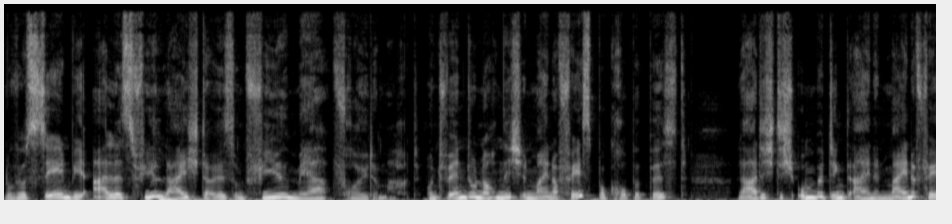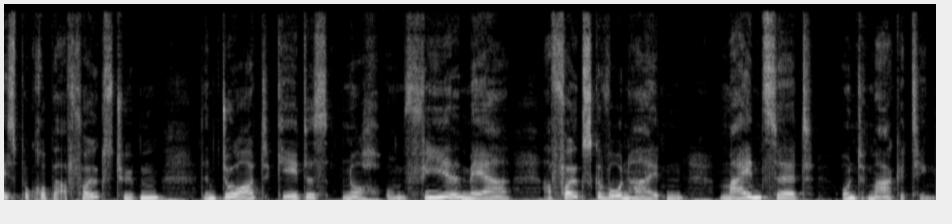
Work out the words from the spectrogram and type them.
Du wirst sehen, wie alles viel leichter ist und viel mehr Freude macht. Und wenn du noch nicht in meiner Facebook-Gruppe bist, lade ich dich unbedingt ein in meine Facebook-Gruppe Erfolgstypen, denn dort geht es noch um viel mehr Erfolgsgewohnheiten, Mindset, und Marketing.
